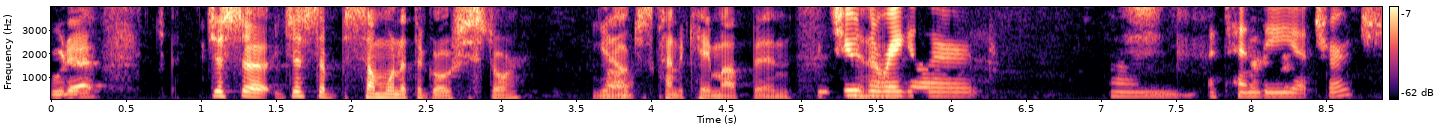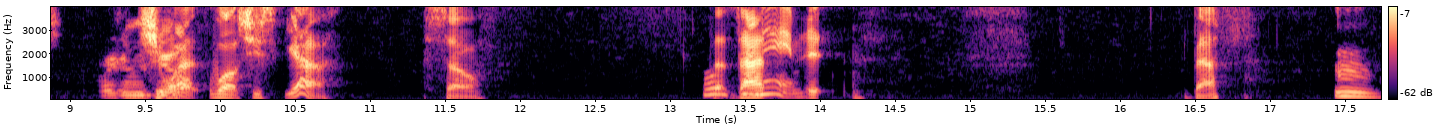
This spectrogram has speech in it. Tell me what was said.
Who that? Just a just a someone at the grocery store, you know, just kind of came up and Did she was know. a regular um, attendee at church. Regular she was well, she's yeah, so. What That- was her that- name? it- Beth. Mm,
